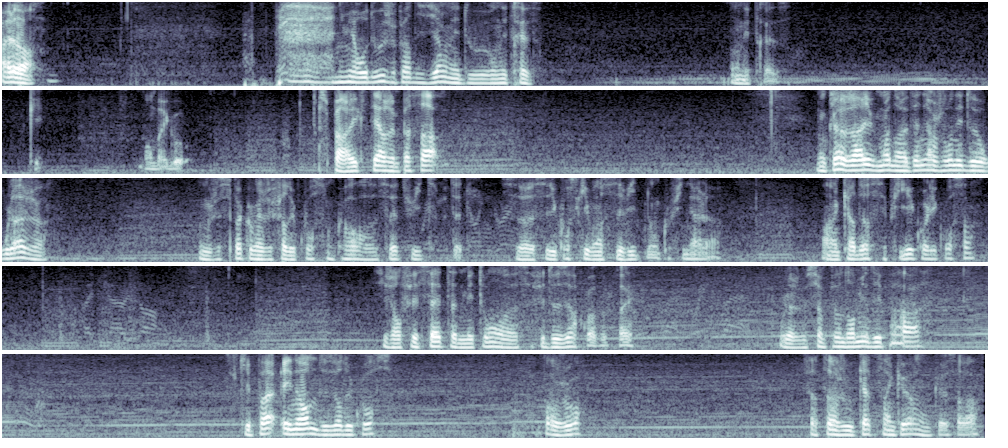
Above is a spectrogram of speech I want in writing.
Alors. Numéro 12, je pars d'Isia, on est 12, on est 13. On est 13. Ok. Bon bah go. Je pars à l'extérieur, j'aime pas ça. Donc là j'arrive moi dans la dernière journée de roulage. Donc je sais pas combien je vais faire de courses encore, 7, 8 peut-être. C'est des courses qui vont assez vite donc au final, en un quart d'heure c'est plié quoi les courses. Hein. Si j'en fais 7, admettons, euh, ça fait 2 heures quoi à peu près. Oula, je me suis un peu endormi au départ. Ce qui est pas énorme, 2 heures de course. Par jour. Certains jouent 4-5 heures, donc euh, ça va.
